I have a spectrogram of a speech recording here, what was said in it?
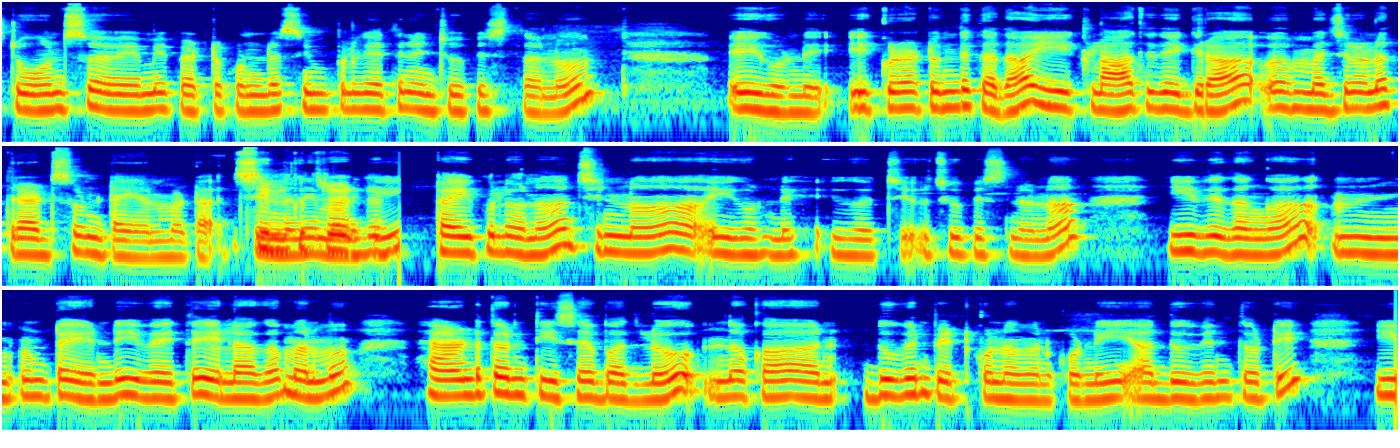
స్టోన్స్ అవేమీ పెట్టకుండా సింపుల్గా అయితే నేను చూపిస్తాను. ఇగోండి ఇక్కడ ఉంది కదా ఈ క్లాత్ దగ్గర మధ్యలోన థ్రెడ్స్ ఉంటాయి అనమాట చిన్నది టైపులోన చిన్న ఇగోండి ఇగో చూపిస్తున్నానా. ఈ విధంగా ఉంటాయండి. ఇవైతే ఇలాగా మనము హ్యాండ్తో తీసే బదులు ఒక దువ్వెని పెట్టుకున్నాం అనుకోండి ఆ దువ్వెనతోటి ఈ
